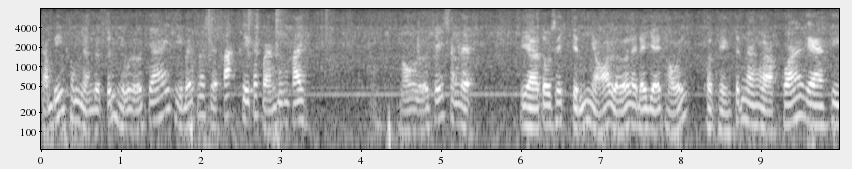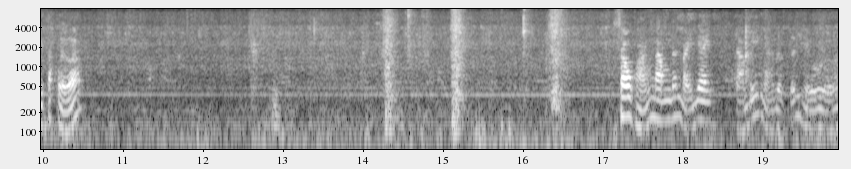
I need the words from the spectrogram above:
cảm biến không nhận được tín hiệu lửa cháy thì bếp nó sẽ tắt khi các bạn buông tay. Ngọn lửa cháy xanh đẹp. Bây giờ tôi sẽ chỉnh nhỏ lửa lại để dễ thổi. Thực hiện tính năng là khóa ga khi tắt lửa. Sau khoảng 5 đến 7 giây cảm biến nhận được tín hiệu lửa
